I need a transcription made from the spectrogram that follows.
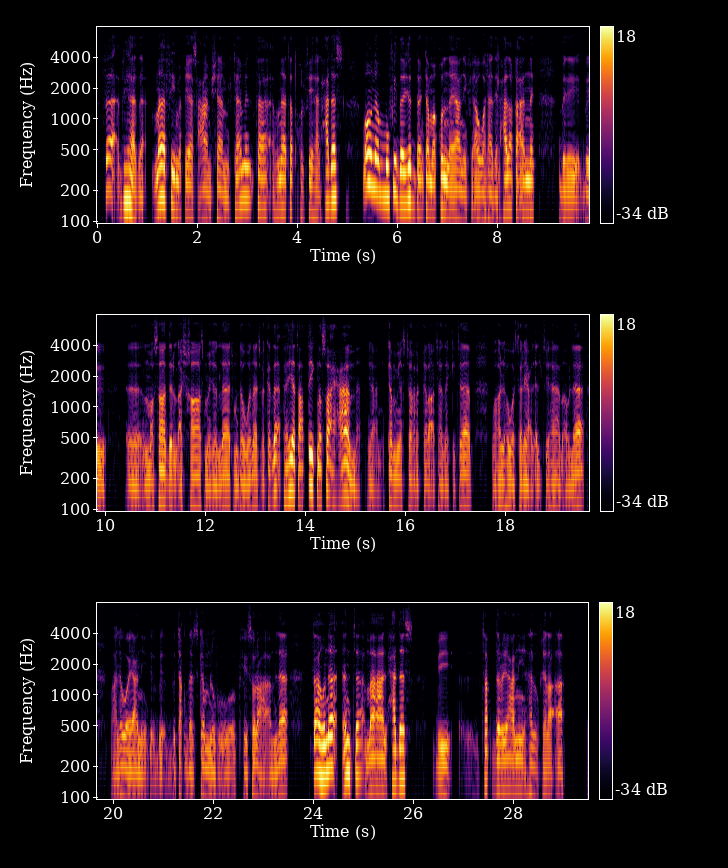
فبهذا ما في مقياس عام شامل كامل فهنا تدخل فيها الحدث. وهنا مفيدة جدا كما قلنا يعني في أول هذه الحلقة أنك ب... ب... آه، المصادر الأشخاص مجلات مدونات فكذا فهي تعطيك نصائح عامة. يعني كم يستغرق قراءة هذا الكتاب؟ وهل هو سريع الالتهام أو لا؟ وهل هو يعني بتقدر تكمله في سرعة أم لا؟ فهنا أنت مع الحدث بتقدر يعني هل القراءة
